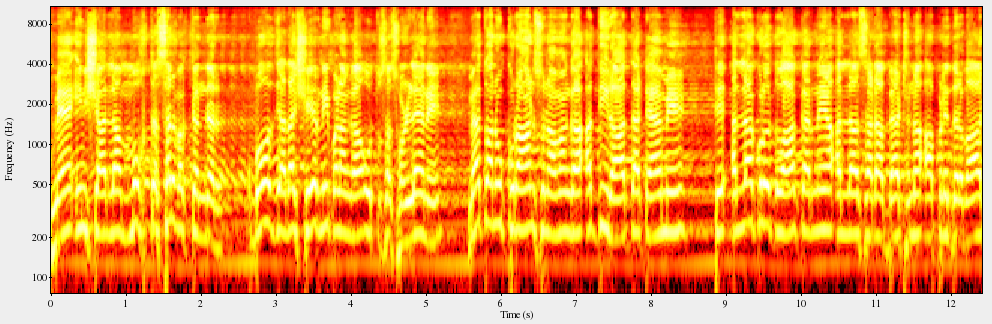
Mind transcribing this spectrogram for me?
میں انشاءاللہ مختصر وقت اندر بہت زیادہ شیر نہیں پڑھاں گا وہ تسا سن لے نے۔ میں تو انہوں قرآن سناواں گا ادھی رات دا ٹائم ہے تے اللہ کو دعا کرنے ہیں اللہ ساڑا بیٹھنا اپنے دربار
